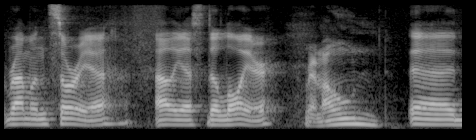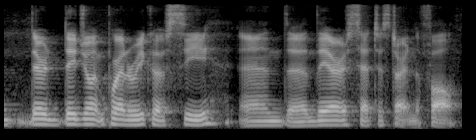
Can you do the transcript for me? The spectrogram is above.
Ramon Soria, alias the lawyer, Ramon. Uh, they joined Puerto Rico FC, and uh, they are set to start in the fall.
